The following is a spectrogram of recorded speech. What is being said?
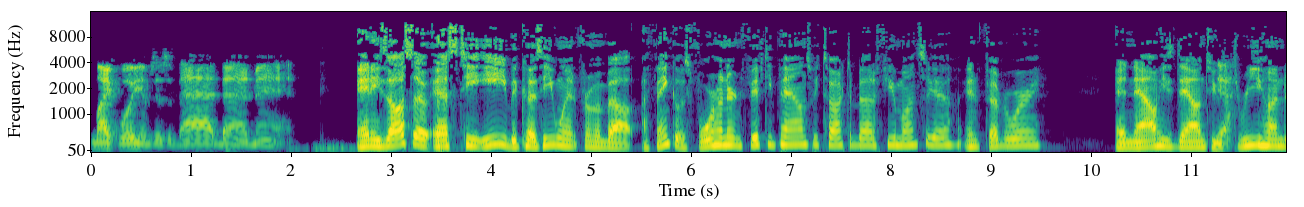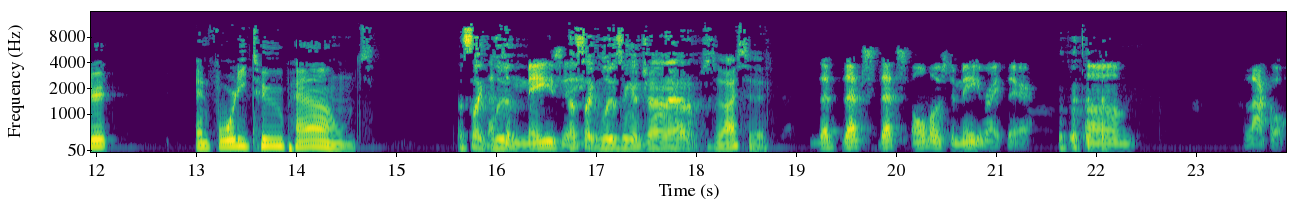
Mike Williams is a bad, bad man. And he's also STE because he went from about, I think it was 450 pounds we talked about a few months ago in February. And now he's down to Yeah. 342 pounds. That's like That's lo- amazing. that's like losing a John Adams. That's what I said. That that's that's almost a me right there. Um, Laco.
